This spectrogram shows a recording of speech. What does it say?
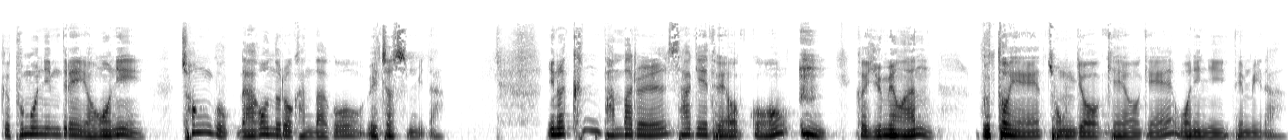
그 부모님들의 영혼이 천국 낙원으로 간다고 외쳤습니다. 이는 큰 반발을 사게 되었고 그 유명한 루터의 종교 개혁의 원인이 됩니다.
